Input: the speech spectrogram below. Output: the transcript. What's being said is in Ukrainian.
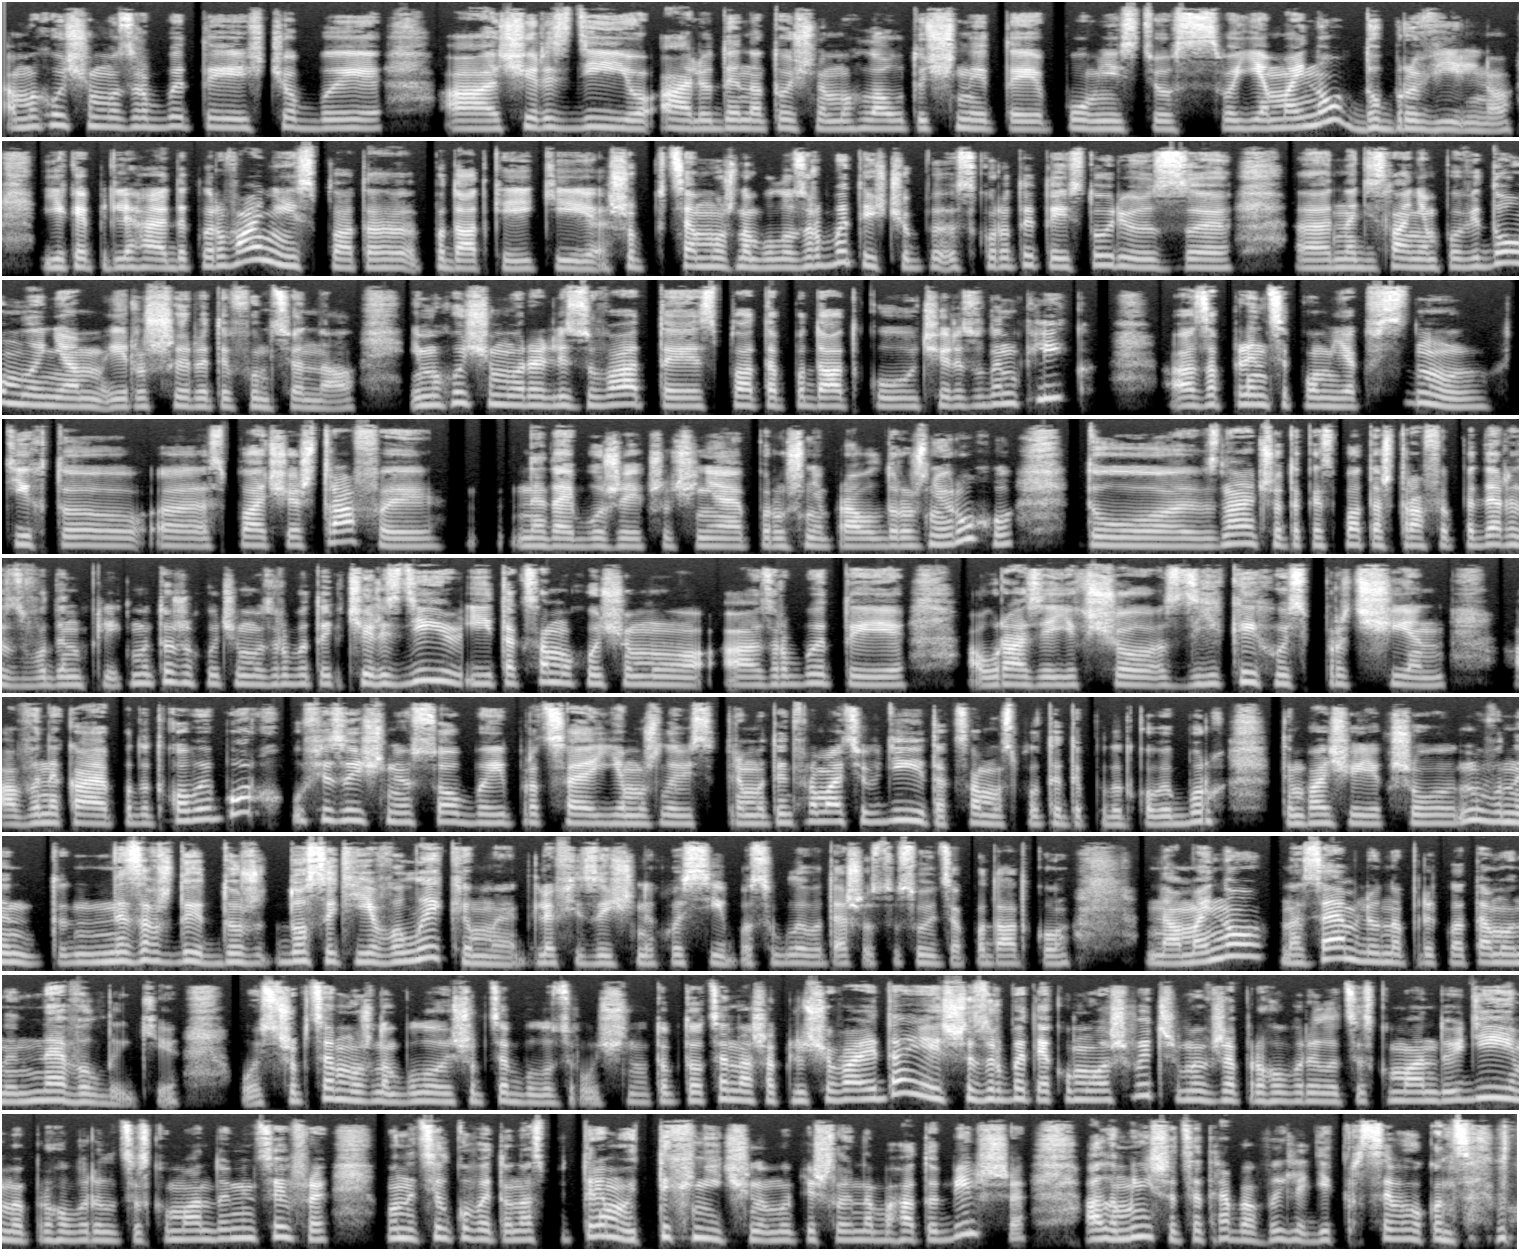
А ми хочемо зробити, щоби, а, через дію, а, людина точно могла уточнити повністю своє майно добровільно, яке підлягає декларуванню і сплата податки, які щоб це можна було зробити, щоб скоротити історію з, е, надісланням повідомленням і розширити функціонал. І ми хочемо реалізувати сплата податку через один клік, а, за принципом, як ну, ті, хто, е, сплачує штрафи, не дай Боже, якщо вчиняє порушення правил дорожнього руху, то знають, що таке сплата штрафи ПДР в один клік. Ми теж хочемо зробити через дію, і так само хочемо, зробити, у разі, якщо з якихось причин, виникає податковий борг у фізичної особи, і про це є можливість отримати інформацію в дії, так само сплатити податковий борг. Тим паче, якщо ну вони не завжди досить є великими для фізичних осіб, особливо те, що стосується податку на майно, на землю, наприклад, там вони невеликі. Ось щоб це можна було і щоб це було зручно. Тобто, це наша ключова ідея. І ще зробити якомога швидше. Ми вже проговорили це з командою дії. Ми проговорили це з командою Мінцифри. Вони цілковито нас підтримують. Технічно ми пішли набагато більше, але мені ще це треба в вигляді красивого концепту.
